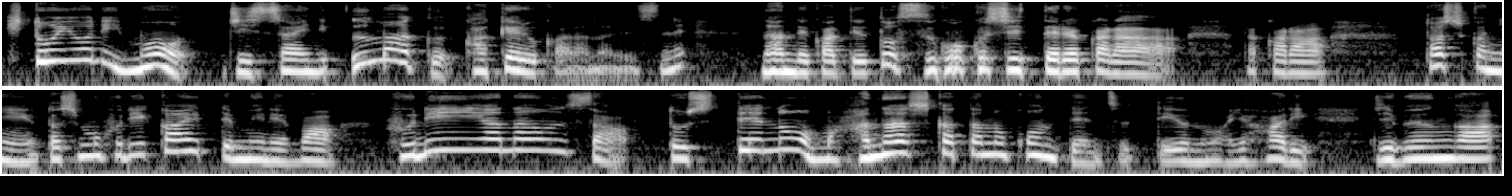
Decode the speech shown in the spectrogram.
人よりも実際にうまく書けるからなんですね。なんでかっていうとすごく知ってるからだから確かに私も振り返ってみればフリーアナウンサーとしての、まあ、話し方のコンテンツっていうのはやはり自分が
